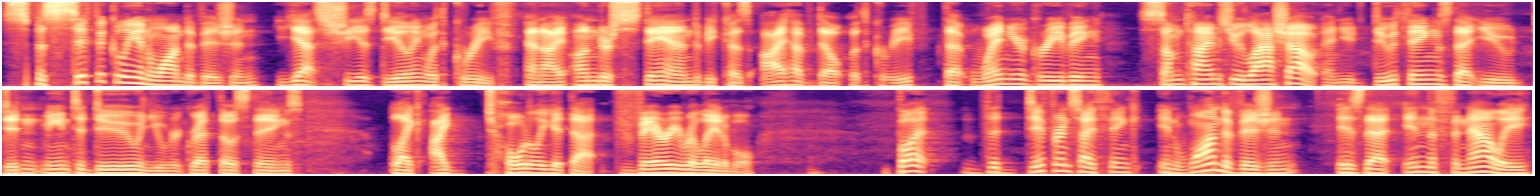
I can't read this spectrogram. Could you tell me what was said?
specifically in WandaVision, yes, she is dealing with grief. And I understand because I have dealt with grief that when you're grieving, sometimes you lash out and you do things that you didn't mean to do and you regret those things. Like, I totally get that. Very relatable. But the difference, I think, in WandaVision is that in the finale,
